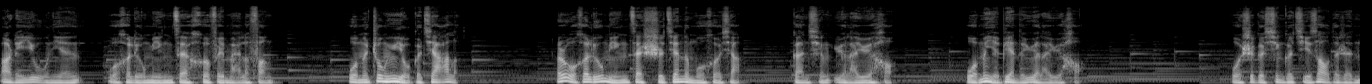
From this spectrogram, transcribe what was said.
二零一五年。我和刘明在合肥买了房，我们终于有个家了。而我和刘明在时间的磨合下，感情越来越好，我们也变得越来越好。我是个性格急躁的人，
